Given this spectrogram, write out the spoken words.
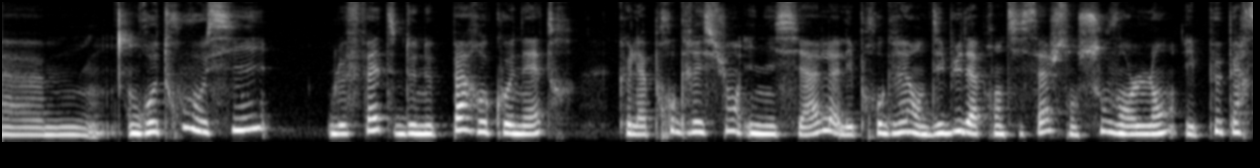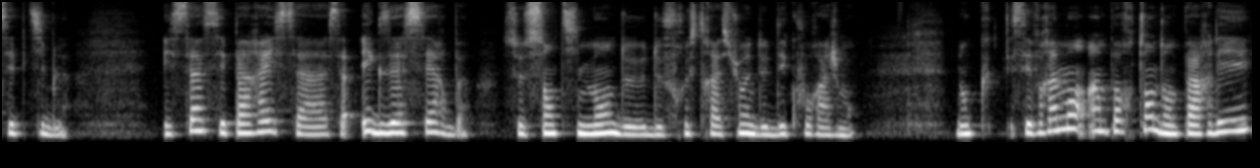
Euh, on retrouve aussi le fait de ne pas reconnaître que la progression initiale, les progrès en début d'apprentissage sont souvent lents et peu perceptibles. Et ça, c'est pareil, ça, exacerbe ce sentiment de, frustration et de découragement. Donc c'est vraiment important d'en parler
